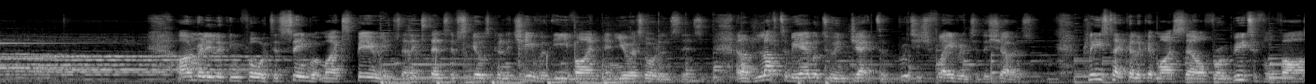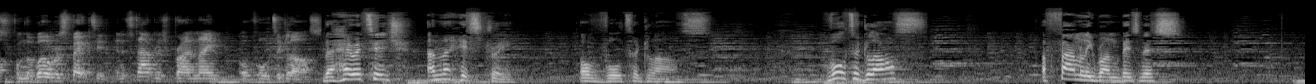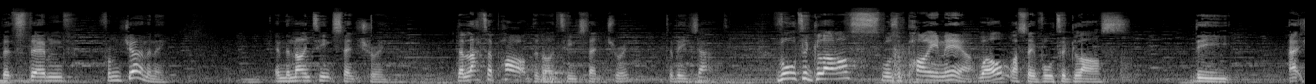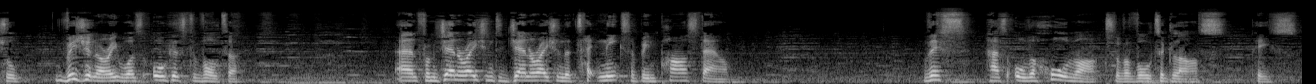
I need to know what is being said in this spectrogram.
I'm really looking forward to seeing what my experience and extensive skills can achieve with Evine and US audiences, and I'd love to be able to inject a British flavour into the shows. Please take a look at my myself for a beautiful vase from the well-respected and established brand name of Walther Glass. The heritage and the history of Walther Glass. Walther Glass, a family-run business that stemmed from Germany in the 19th century, the latter part of the 19th century, to be exact. Walther Glass was a pioneer. Well, I say Walther Glass. The actual visionary was August Walther. And from generation to generation, the techniques have been passed down. This has all the hallmarks of a Walther glass piece.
